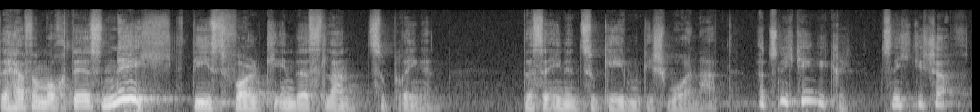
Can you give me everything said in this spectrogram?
der Herr vermochte es nicht, dies Volk in das Land zu bringen, das er ihnen zu geben geschworen hatte. Er hat es nicht hingekriegt, hat es nicht geschafft.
